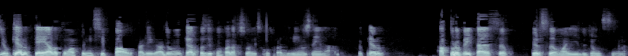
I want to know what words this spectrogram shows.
e eu quero ter ela como a principal, tá ligado? Eu não quero fazer comparações com os quadrinhos nem nada. Eu quero aproveitar essa versão aí do John Cena.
